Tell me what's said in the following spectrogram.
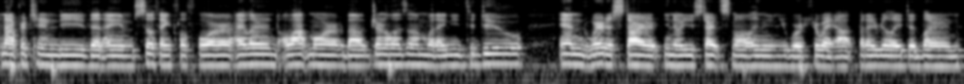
an opportunity that I am so thankful for. I learned a lot more about journalism, what I need to do, and where to start. You know, you start small and then you work your way up, but I really did learn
